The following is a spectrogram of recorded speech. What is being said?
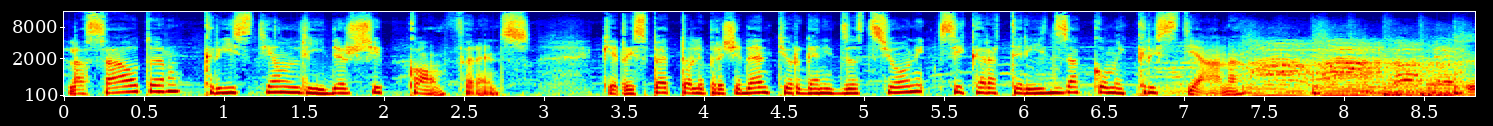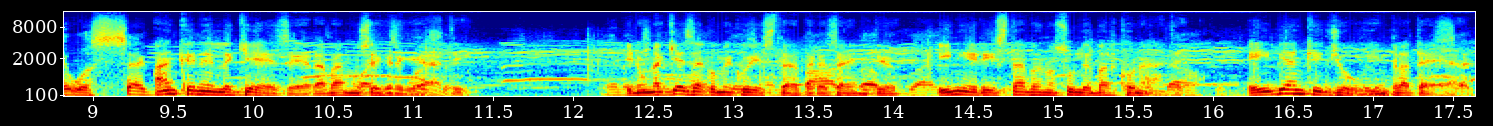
la Southern Christian Leadership Conference, che rispetto alle precedenti organizzazioni si caratterizza come cristiana. Anche nelle chiese eravamo segregati. In una chiesa come questa, per esempio, i neri stavano sulle balconate e i bianchi giù, in platea.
